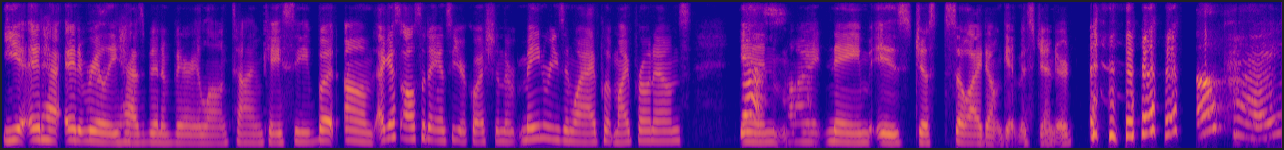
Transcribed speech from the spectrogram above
Yeah, it ha- it really has been a very long time, Casey. But um, I guess also to answer your question, the main reason why I put my pronouns Yes. in my name is just so I don't get misgendered. Okay.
